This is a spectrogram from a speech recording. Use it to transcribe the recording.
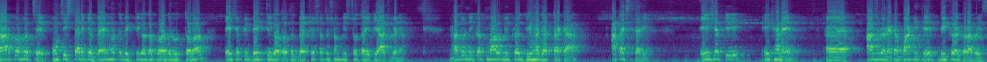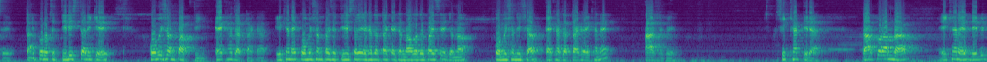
তারপর হচ্ছে, পঁচিশ তারিখে ব্যাংক হতে ব্যক্তিগত প্রয়োজন উত্তোলন এই সবটি ব্যক্তিগত, অর্থাৎ ব্যবসার সাথে সংশ্লিষ্টতা, এটি আসবে না। রাজুর নিকট মাল বিক্রয় দুই হাজার টাকা, আঠাশ তারিখ। এই হিসাবটি এখানে আসবে না, এটা বাকিতে বিক্রয় করা হয়েছে। তারপর হচ্ছে, তিরিশ তারিখে কমিশন প্রাপ্তি, এক হাজার টাকা। এখানে কমিশন পাইছে তিরিশ তারিখ, এক হাজার টাকা, এটা নগদে পাইছে এই জন্য কমিশন হিসাব এক হাজার টাকা এখানে আসবে। শিক্ষার্থীরা, তারপর আমরা এখানে ডেবিট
